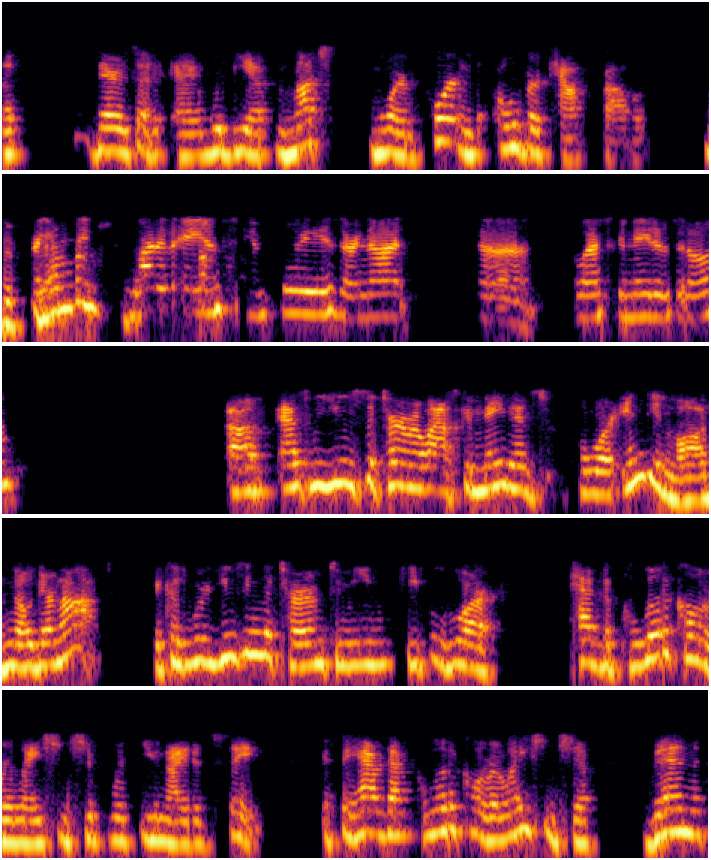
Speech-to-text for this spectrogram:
but there's a, would be a much more important overcount problem. The members, A lot of ANC employees are not uh, Alaska Natives at all? Um, as we use the term Alaska Natives for Indian law, no, they're not, because we're using the term to mean people who are have the political relationship with the United States. If they have that political relationship, then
